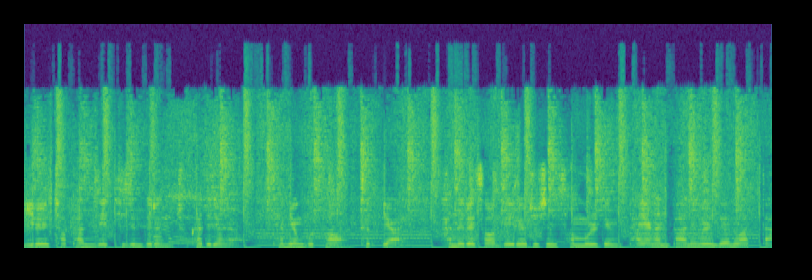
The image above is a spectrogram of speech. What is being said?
이를 접한 네티즌들은 축하드려요. 태명부터 특별, 하늘에서 내려주신 선물 등 다양한 반응을 내놓았다.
